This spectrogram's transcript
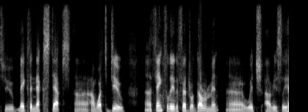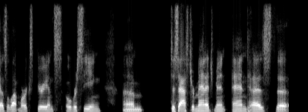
to make the next steps uh, on what to do. Uh, thankfully, the federal government, uh, which obviously has a lot more experience overseeing um, disaster management and has the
